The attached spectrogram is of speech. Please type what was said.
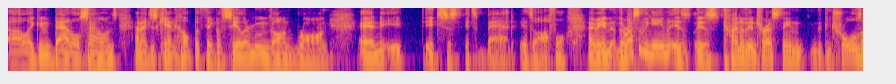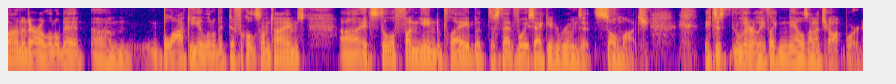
uh, like in battle sounds. And I just can't help but think of Sailor Moon gone wrong. And it, it's just it's bad. It's awful. I mean the rest of the game is is kind of interesting. The controls on it are a little bit um blocky a little bit difficult sometimes. Uh it's still a fun game to play but just that voice acting ruins it so much. It just literally it's like nails on a chalkboard.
